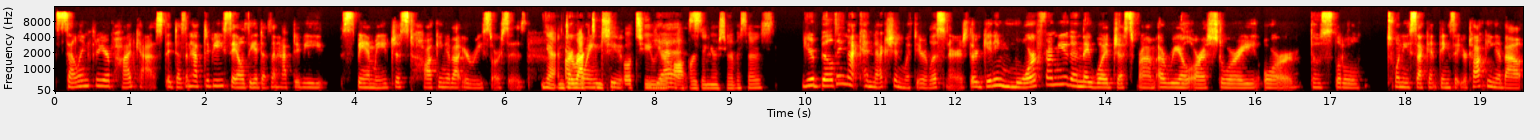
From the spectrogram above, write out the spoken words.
selling through your podcast, it doesn't have to be salesy, it doesn't have to be spammy just talking about your resources. Yeah. And directing to- people to your offers and your services. You're building that connection with your listeners. They're getting more from you than they would just from a reel or a story or those little 20 second things that you're talking about.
